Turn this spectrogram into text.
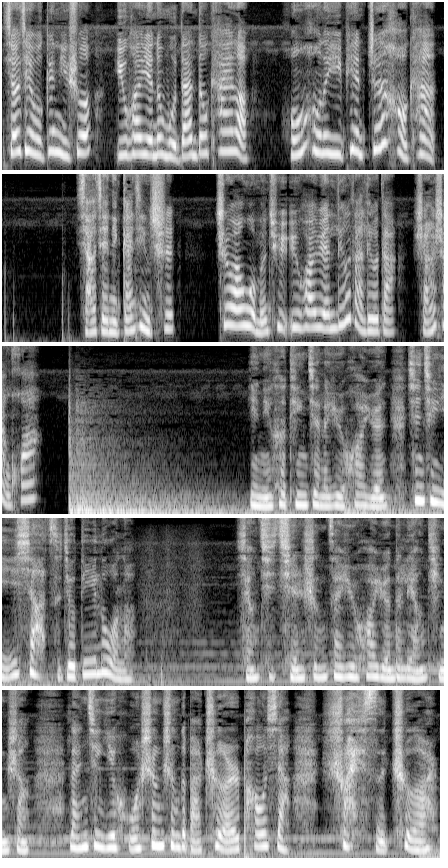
小姐，我跟你说，御花园的牡丹都开了，红红的一片，真好看。小姐，你赶紧吃，吃完我们去御花园溜达溜达，赏赏花。”尹宁鹤听见了御花园，心情一下子就低落了。想起前生在御花园的凉亭上，蓝静怡活生生的把彻儿抛下，摔死彻儿，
